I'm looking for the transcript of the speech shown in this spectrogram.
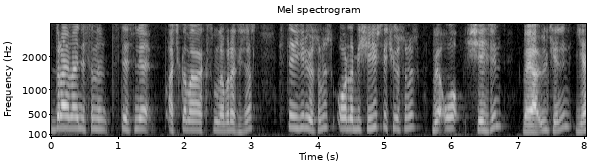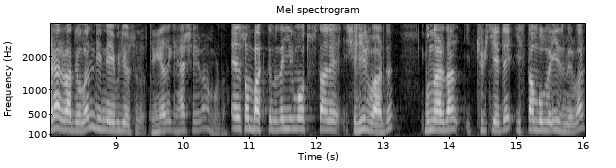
Drive Listen'ın sitesine açıklamalar kısmına bırakacağız. Siteye giriyorsunuz. Orada bir şehir seçiyorsunuz ve o şehrin veya ülkenin yerel radyolarını dinleyebiliyorsunuz. Dünyadaki her şehir var mı burada? En son baktığımızda 20-30 tane şehir vardı. Bunlardan Türkiye'de İstanbul ve İzmir var.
